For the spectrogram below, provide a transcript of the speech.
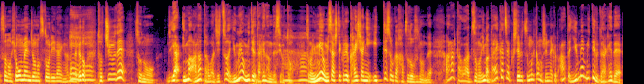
その表面上のストーリーラインがあるんだけど、ええ。途中でそのいや今あなたは実は夢を見てるだけなんですよと。その夢を見させてくれる会社に行ってそれが発動するのであなたはその今大活躍してるつもりかもしれないけどあなた夢見てるだけで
